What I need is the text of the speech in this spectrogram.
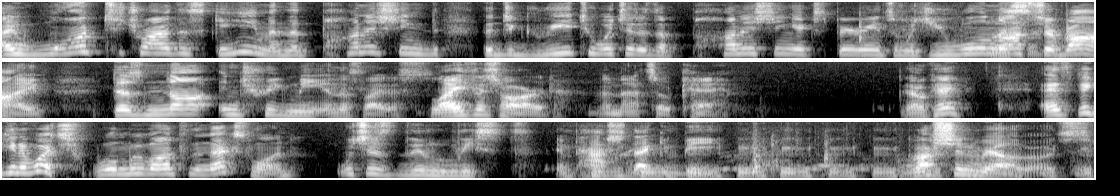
I want to try this game, and the punishing, the degree to which it is a punishing experience in which you will not survive, does not intrigue me in the slightest. Life is hard, and that's okay. Okay. And speaking of which, we'll move on to the next one, which is the least impassioned that can be. Russian railroads.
